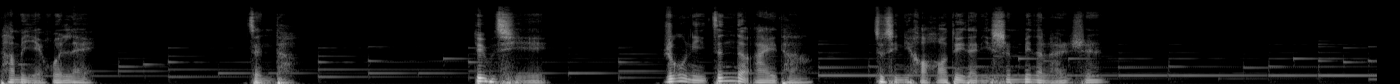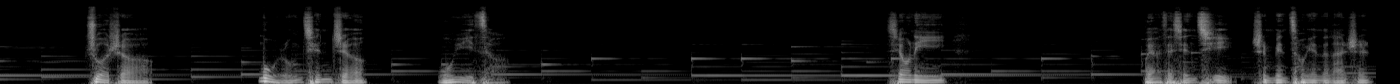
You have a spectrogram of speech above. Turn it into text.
他们也会累。真的，对不起。如果你真的爱他，就请你好好对待你身边的男生。作者：慕容千哲、吴雨泽。希望你不要再嫌弃身边抽烟的男生。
